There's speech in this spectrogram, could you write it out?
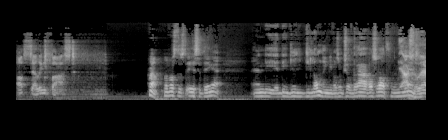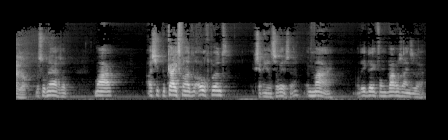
are selling fast. Nou, dat was dus de eerste dingen. En die, eh, die, die, die landing die was ook zo raar als wat. Ja, sloeg nergens op. Dat sloeg nergens op. Maar als je het bekijkt vanuit een oogpunt, ik zeg niet dat het zo is, hè, maar. Want ik denk van, waarom zijn ze daar?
